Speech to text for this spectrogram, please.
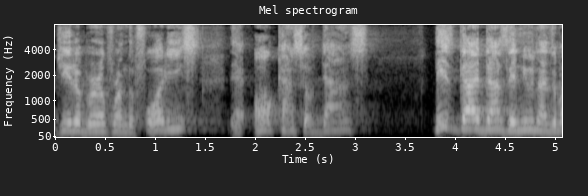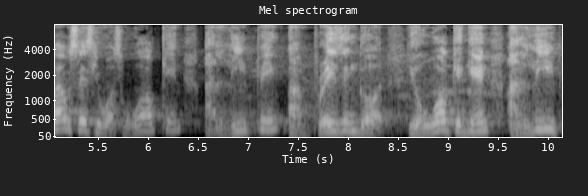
jitterbug from the 40s. There are all kinds of dance. This guy danced a new dance. The Bible says he was walking and leaping and praising God. You walk again and leap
